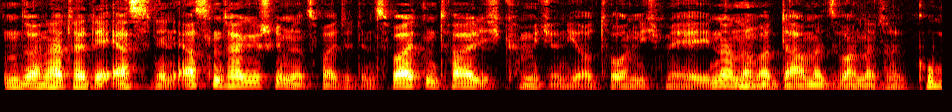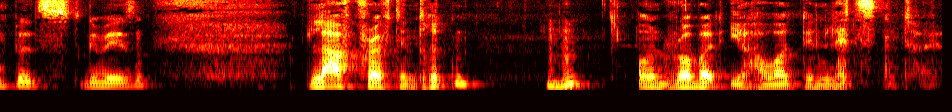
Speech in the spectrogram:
Und dann hat halt der erste den ersten Teil geschrieben, der zweite den zweiten Teil. Ich kann mich an die Autoren nicht mehr erinnern, Mhm. aber damals waren das halt Kumpels gewesen. Lovecraft den dritten Mhm. und Robert E. Howard den letzten Teil.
